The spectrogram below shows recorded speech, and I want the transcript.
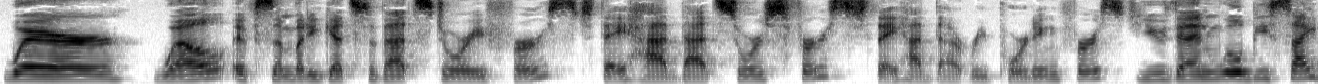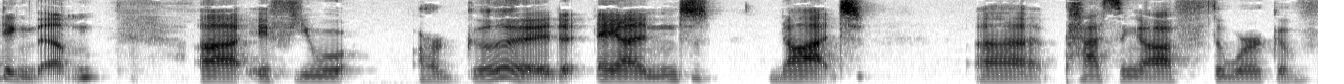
where, well, if somebody gets to that story first, they had that source first, they had that reporting first, you then will be citing them. Uh, if you are good and not uh, passing off the work of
